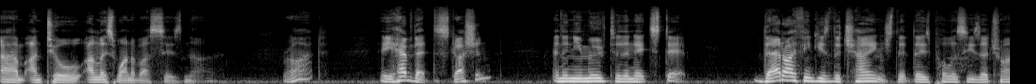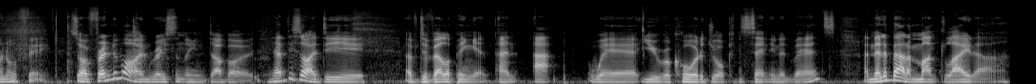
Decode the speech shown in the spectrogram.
um, until unless one of us says no, right? Now you have that discussion and then you move to the next step. That I think is the change that these policies are trying to affect. So a friend of mine recently in Dubbo had this idea of developing an- app where you recorded your consent in advance, and then about a month later,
